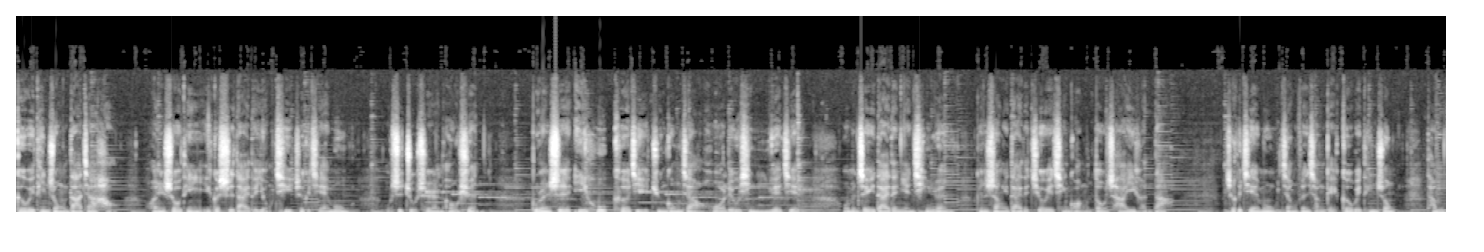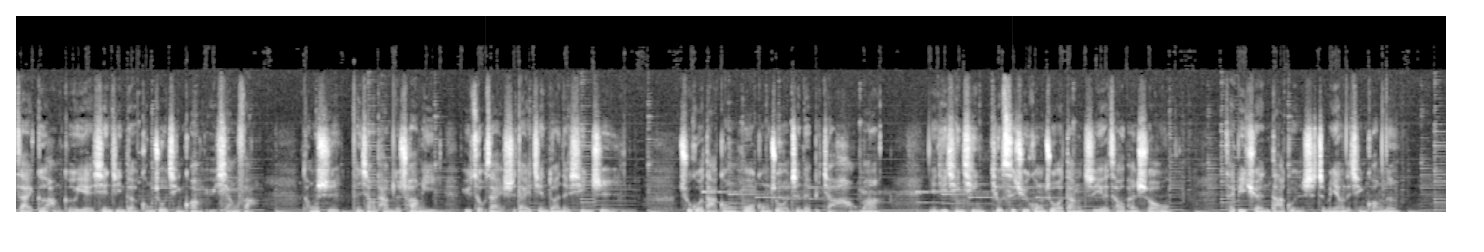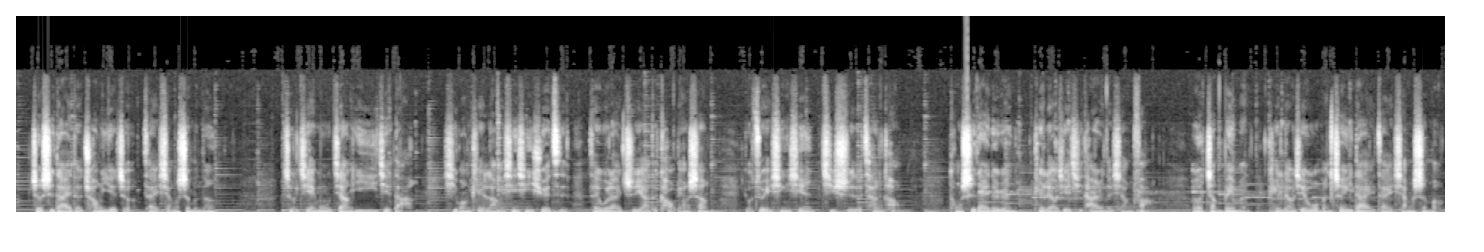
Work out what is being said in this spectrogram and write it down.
各位听众，大家好，欢迎收听《一个时代的勇气》这个节目，我是主持人 Ocean。不论是医护、科技、军工教或流行音乐界，我们这一代的年轻人跟上一代的就业情况都差异很大。这个节目将分享给各位听众他们在各行各业现今的工作情况与想法，同时分享他们的创意与走在时代尖端的新知。出国打工或工作真的比较好吗？年纪轻轻就辞去工作当职业操盘手，在币圈打滚是怎么样的情况呢？这时代的创业者在想什么呢？这个节目将一一解答，希望可以让新兴学子在未来职涯的考量上有最新鲜、及时的参考。同世代的人可以了解其他人的想法，而长辈们可以了解我们这一代在想什么。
